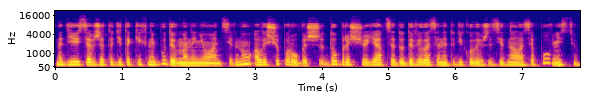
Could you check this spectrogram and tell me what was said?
Надіюся, вже тоді таких не буде в мене нюансів. Ну, але що поробиш? Добре, що я це додивилася не тоді, коли вже з'єдналася повністю.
